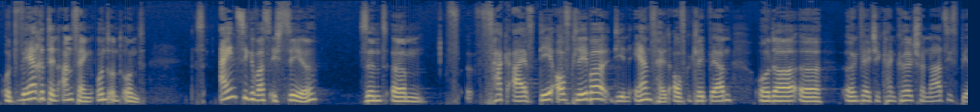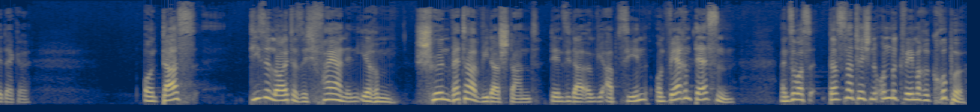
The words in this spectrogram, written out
Und während den Anfängen und und und. Das einzige, was ich sehe, sind ähm, Fuck AfD-Aufkleber, die in Ehrenfeld aufgeklebt werden oder äh, irgendwelche kein Kölsch für Nazis Bierdeckel. Und dass diese Leute sich feiern in ihrem schönen Wetterwiderstand, den sie da irgendwie abziehen und währenddessen, wenn sowas, das ist natürlich eine unbequemere Gruppe,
